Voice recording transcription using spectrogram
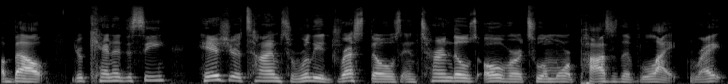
about your candidacy, here's your time to really address those and turn those over to a more positive light, right?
